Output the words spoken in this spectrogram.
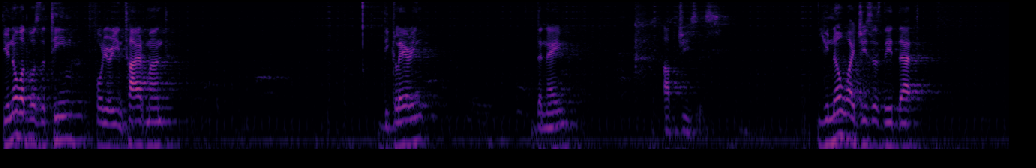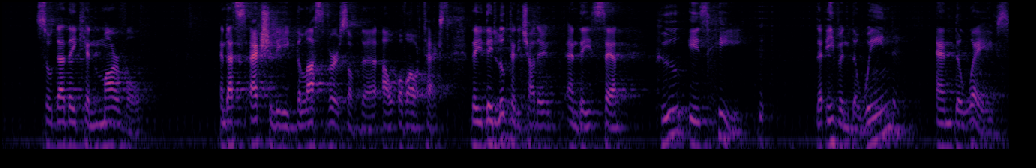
You know what was the theme for your entire month? Declaring the name of Jesus. You know why Jesus did that? So that they can marvel. And that's actually the last verse of, the, uh, of our text. They, they looked at each other and they said, Who is he that even the wind and the waves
